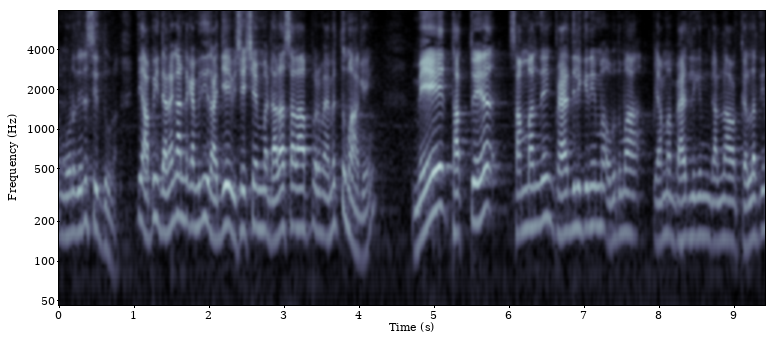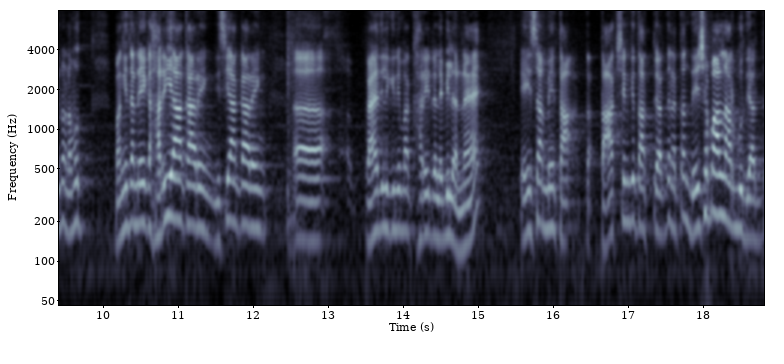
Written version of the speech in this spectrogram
මුහුණ දෙන්න සිද්ධ වුණා. ඉතින් අපි දැනගන්න කැමති රජයේ විශේෂයෙන්ම ඩලස් සලාපරම ඇමතුමාගෙන් මේ තත්ත්වය සම්බන්ධයෙන් පැහැදිලි කිරීම ඔබතුමා යම් යම් පැහැදිලි කිරීම් ගණනාවක් කරලා තියෙනවා. නමුත් මං හිතන්නේ ඒක හරි ආකාරයෙන් නිසි ආකාරයෙන් පැහැදිලි කිරීමක් හරියට ලැබිලා නැහැ. ඒ නිසා මේ තාක්ෂණික තත්ත්වයක්ද නැත්නම් දේශපාලන අර්බුදයක්ද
